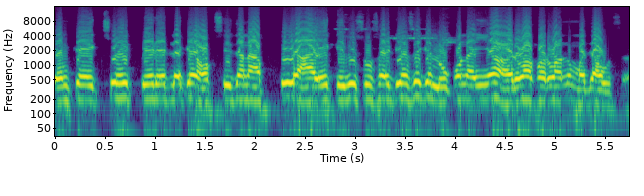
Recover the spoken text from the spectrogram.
કેમ કે એકસો એક પેડ એટલે કે ઓક્સિજન આપતી આ એક એવી સોસાયટી હશે કે લોકોને અહીંયા હરવા ફરવાનું મજા આવશે.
